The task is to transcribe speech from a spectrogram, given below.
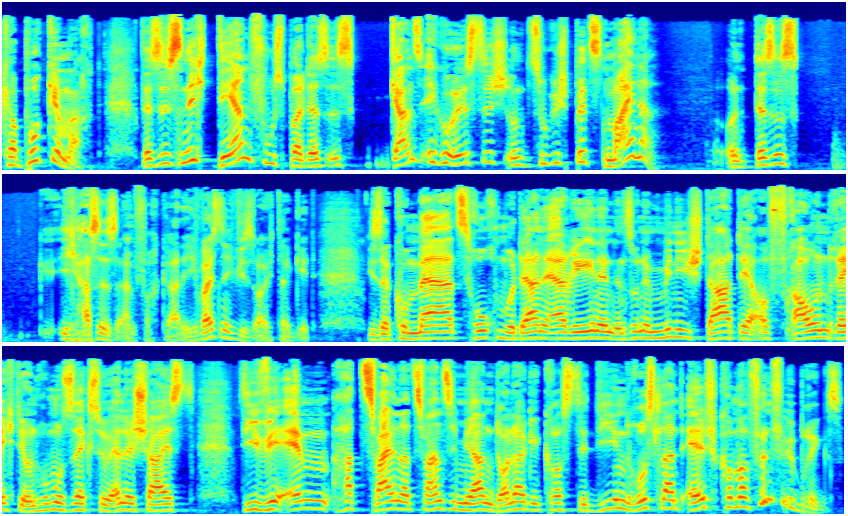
kaputt gemacht. Das ist nicht deren Fußball, das ist ganz egoistisch und zugespitzt meiner. Und das ist ich hasse es einfach gerade. Ich weiß nicht, wie es euch da geht. Dieser Kommerz, hochmoderne Arenen in so einem Mini-Staat, der auf Frauenrechte und Homosexuelle scheißt. Die WM hat 220 Milliarden Dollar gekostet, die in Russland 11,5 übrigens.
